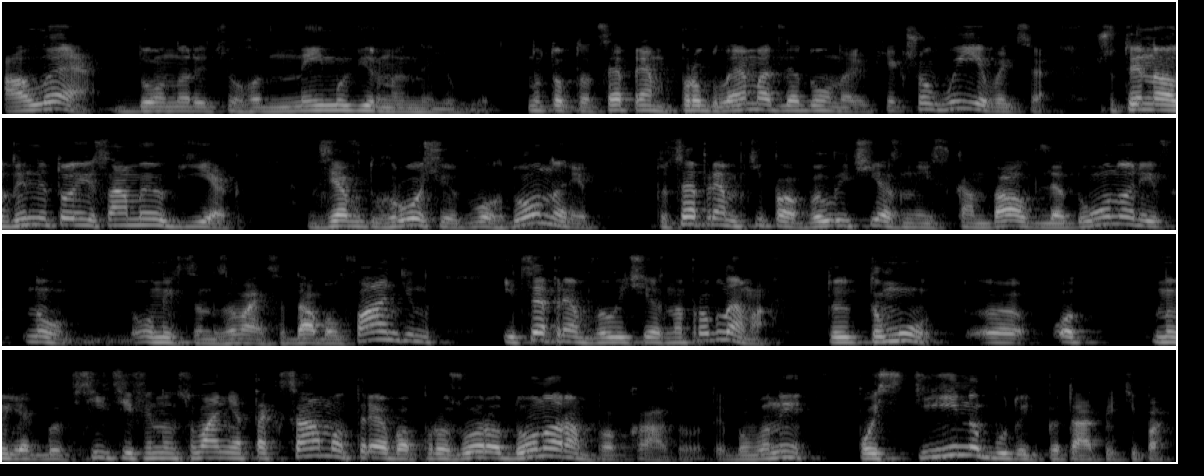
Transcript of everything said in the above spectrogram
Але донори цього неймовірно не люблять. Ну тобто, це прям проблема для донорів. Якщо виявиться, що ти на один і той самий об'єкт взяв гроші у двох донорів, то це прям типа величезний скандал для донорів. Ну у них це називається даблфандінг, і це прям величезна проблема. Тому е, от. Ну, якби всі ці фінансування так само треба прозоро донорам показувати, бо вони постійно будуть питати: типа,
